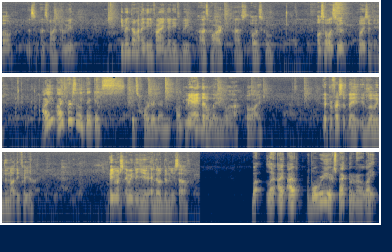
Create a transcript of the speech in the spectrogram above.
Oh, that's that's fine. I mean, even though I didn't find NJIT to be as hard as old school, also old school, it's okay. I I personally think it's it's harder than I mean, I ended up learning a lot, but like, the professors they really do nothing for you. Pretty much everything you end up doing yourself. but like I I what were you expecting though like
